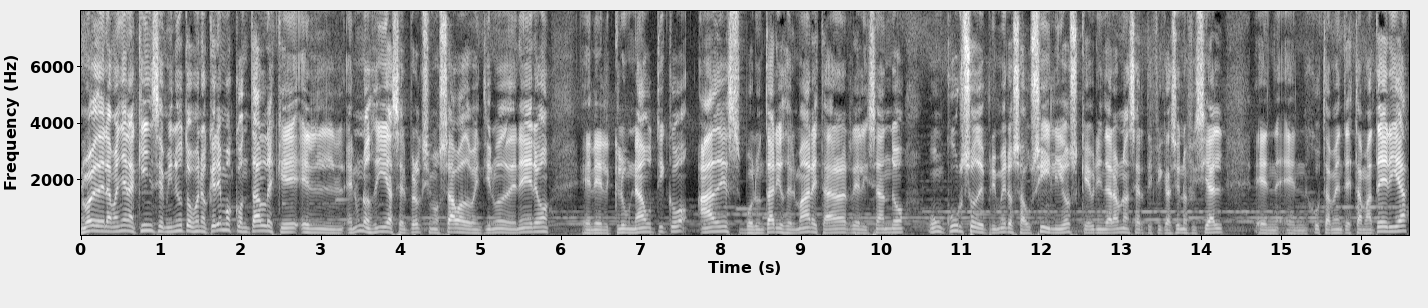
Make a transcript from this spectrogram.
9 de la mañana, 15 minutos. Bueno, queremos contarles que el- en unos días, el próximo sábado 29 de enero, en el Club Náutico. ADES, Voluntarios del Mar, estará realizando un curso de primeros auxilios que brindará una certificación oficial en, en justamente esta materia.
